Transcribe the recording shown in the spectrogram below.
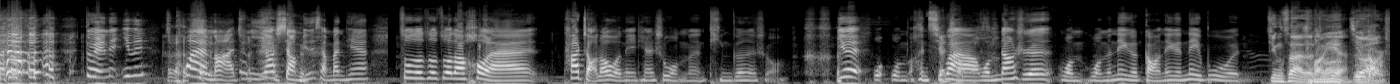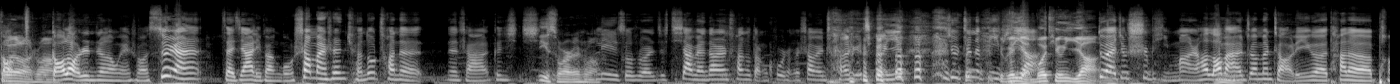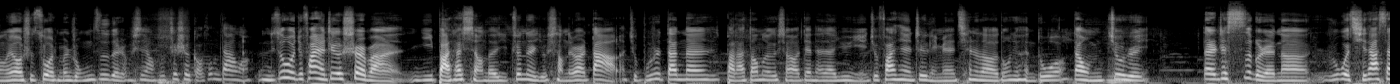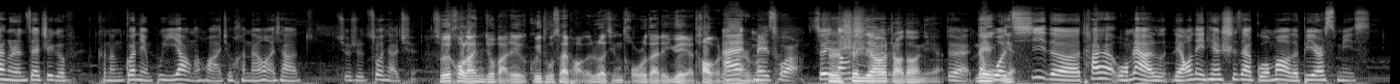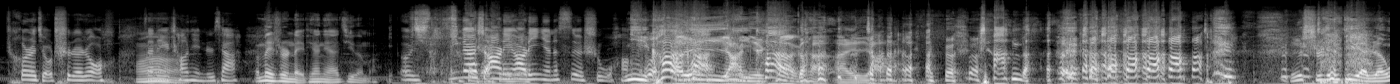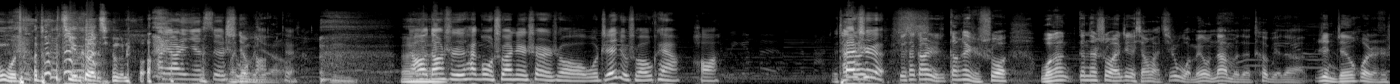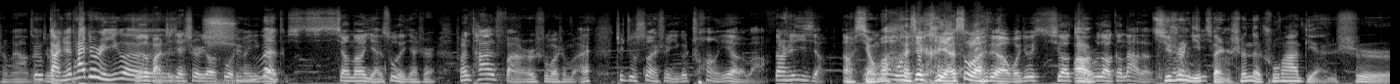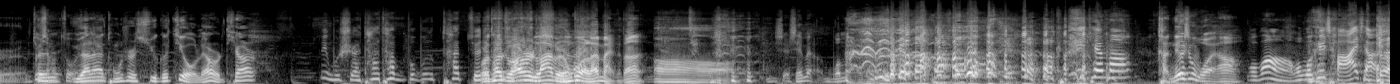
对，那因为快嘛，就你要想名字想半天，做做做做到后来，他找到我那天是我们停更的时候，因为我我们很奇怪啊，我们当时我们我们那个搞那个内部竞赛的时候创业对吧接稿？吹了是吧？搞老认真了，我跟你说，虽然在家里办公，上半身全都穿的那啥，跟利索的是吧？利利索索，就下面当然穿个短裤什么，上面穿了个衬衣，就真的 BP 啊，就跟演播厅一样。对，就视频嘛。然后老板嗯还专门找了一个他的朋友是做什么融资的人，我心想说这事儿搞这么大吗？你最后就发现这个事儿吧，你把它想的真的有想的有点大了，就不是单单把它当做一个小小电台在运营，就发现这里面牵扯到的东西很多。但我们就是，嗯但是这四个人呢，如果其他三个人在这个可能观点不一样的话，就很难往下。就是做下去，所以后来你就把这个龟兔赛跑的热情投入在这越野 talk 上，哎，没错。所以当时是深交找到你，对，那我记得他我们俩聊那天是在国贸的 Beer Smith，喝着酒吃着肉，在那个场景，之下，那是哪天你还记得吗？呃，应该是二零二零年的四月十五号。你看哎看，呀，你看看，哎呀，渣男，人时间、地点、人物都都记特清楚。二零二零年四月十五号对。嗯然后当时他跟我说完这个事儿的时候，我直接就说 OK 啊，好啊。对他刚但是对他刚开始刚开始说，我刚跟他说完这个想法，其实我没有那么的特别的认真或者是什么样的，就感觉他就是一个觉得把这件事儿要做成一个相当严肃的一件事儿。反正他反而说什么，哎，这就算是一个创业了吧？当时一想啊，行吧 这很严肃了，对吧？我就需要投入到更大的。其实你本身的出发点是就想做跟原来同事叙个旧，聊会儿天儿。并不是他他不不他绝对不是他主要是拉个人过来买个单，哦，技 巧谁谁买？我买的，那天吗？肯定是我呀。我忘了，我我可以查一下。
